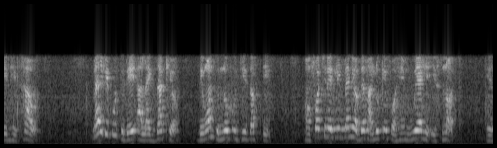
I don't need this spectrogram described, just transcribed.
in his house. Many people today are like Zacchaeus. They want to know who Jesus is. Unfortunately, many of them are looking for him where he is not, in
